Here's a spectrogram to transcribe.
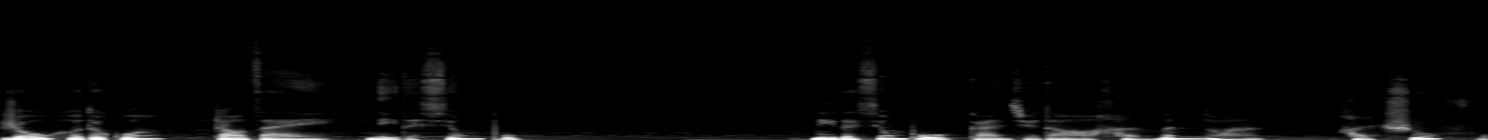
柔和的光照在你的胸部，你的胸部感觉到很温暖，很舒服。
